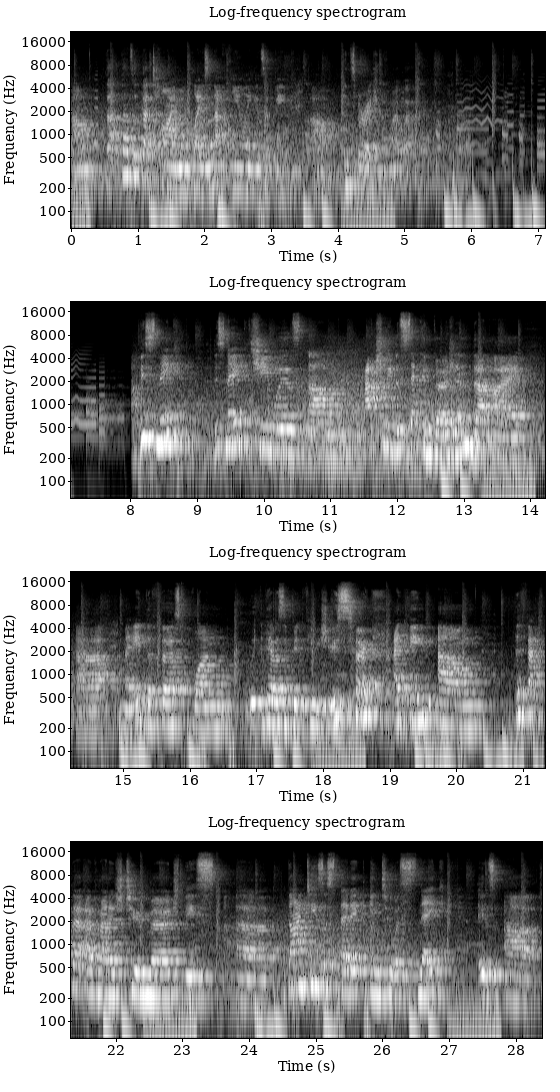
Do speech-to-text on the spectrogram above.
um, that, that's that time and place and that feeling is a big um, inspiration for my work. Version that I uh, made. The first one, there was a bit few issues. So I think um, the fact that I've managed to merge this uh, 90s aesthetic into a snake is uh,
